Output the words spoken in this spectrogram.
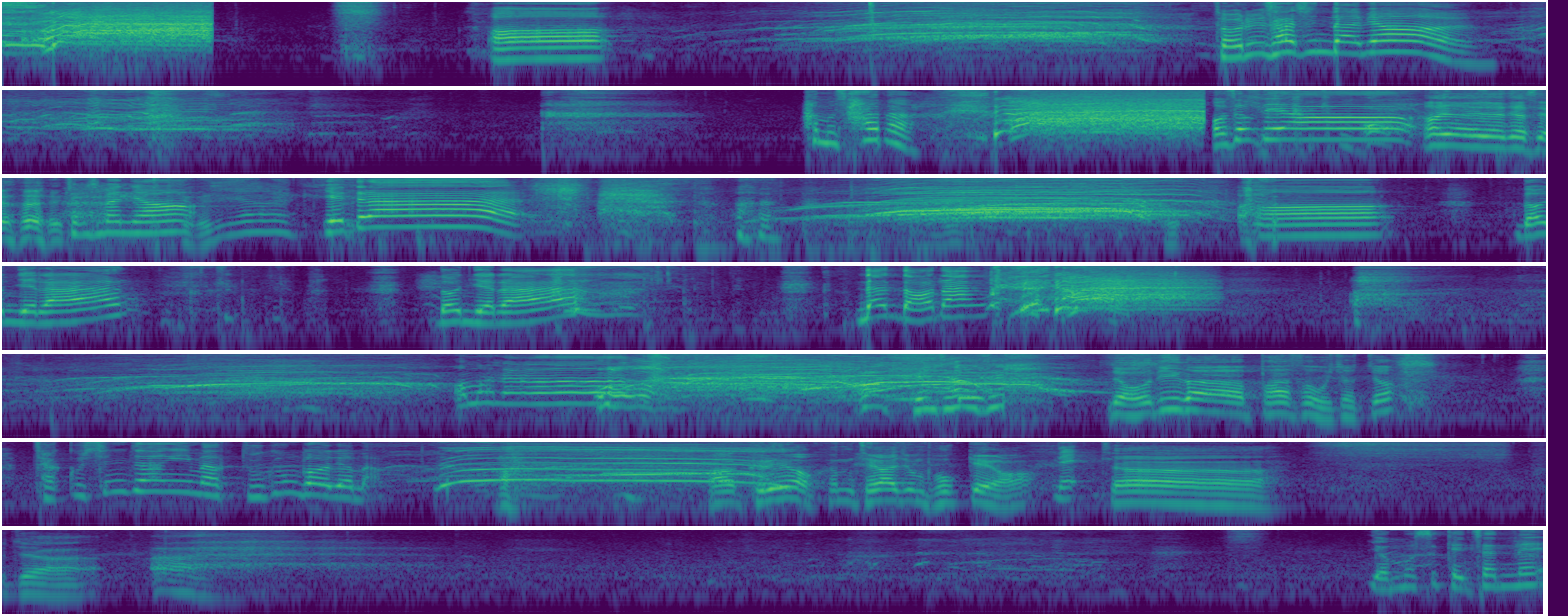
어, 저를 사신다면 한번 사봐. 어서 오세요. 아, 예, 예, 안녕하세요. 잠시만요. 얘들아. 어, 넌 얘랑, 넌 얘랑, 난 너랑. 어머나. 아, 괜찮으세요? 네, 어디가 아파서 오셨죠? 자꾸 심장이 막 두근거려 막. 아, 그래요? 그럼 제가 좀 볼게요. 네. 자, 보자. 아, 옆모습 괜찮네.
